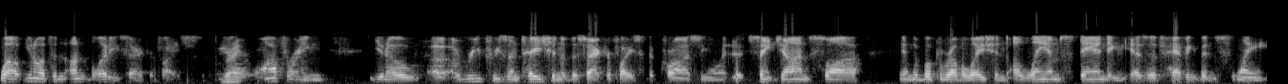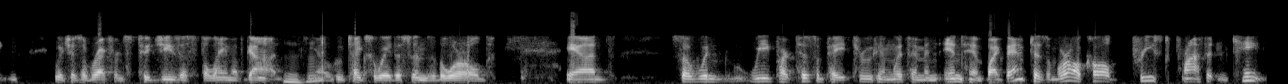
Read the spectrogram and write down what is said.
Well, you know, it's an unbloody sacrifice. You Right. we're offering, you know, a, a representation of the sacrifice of the cross. You know, St. John saw in the book of Revelation a lamb standing as if having been slain, which is a reference to Jesus, the Lamb of God, Mhm. you know, who takes away the sins of the world. And so when we participate through him, with him, and in him, by baptism, we're all called priest, prophet, and king.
